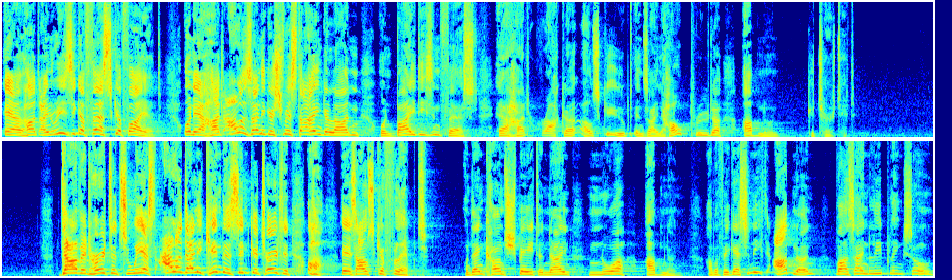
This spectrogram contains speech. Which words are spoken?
er hat ein riesiges Fest gefeiert und er hat alle seine Geschwister eingeladen und bei diesem Fest, er hat Rache ausgeübt und seinen Hauptbruder Abnon getötet. David hörte zuerst, alle deine Kinder sind getötet. Oh, er ist ausgeflippt. Und dann kam später, nein, nur Abner. Aber vergesse nicht, Abner war sein Lieblingssohn,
